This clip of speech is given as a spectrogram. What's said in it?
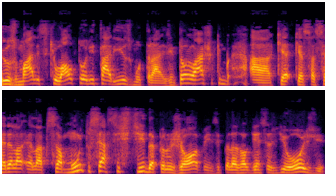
e, os males que o autoritarismo traz. Então eu acho que, a, que, que, essa série ela, ela precisa muito ser assistida pelos jovens e pelas audiências de hoje,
